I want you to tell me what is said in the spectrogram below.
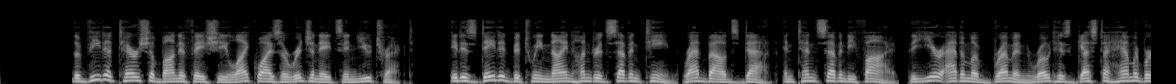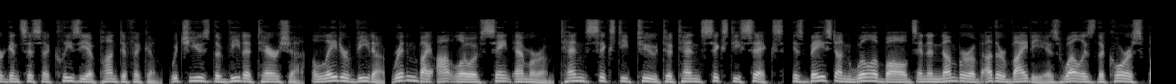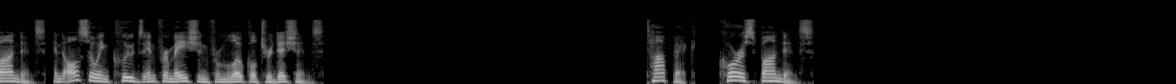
The Vita Tertia Bonifaci likewise originates in Utrecht. It is dated between 917 Radboud's death and 1075, the year Adam of Bremen wrote his Gesta Hammaburgensis Ecclesia Pontificum, which used the Vita Tertia. A later Vita, written by Otlo of St. Emmeram (1062–1066), is based on Willibald's and a number of other Vitae as well as the correspondence, and also includes information from local traditions. Correspondence.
